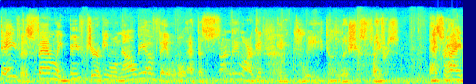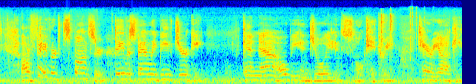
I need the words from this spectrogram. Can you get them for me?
Davis Family Beef Jerky will now be available at the Sunday market in three delicious flavors. That's right, our favorite sponsor, Davis Family Beef Jerky, can now be enjoyed in smoked hickory, teriyaki,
